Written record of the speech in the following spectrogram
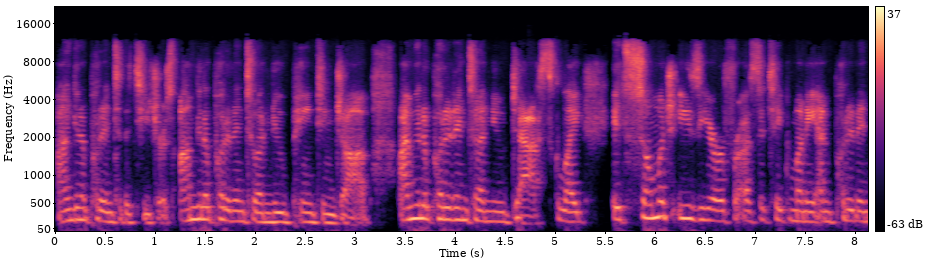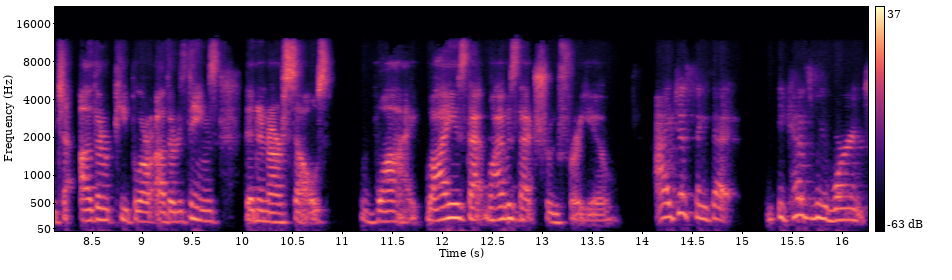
I'm going to put it into the teachers. I'm going to put it into a new painting job. I'm going to put it into a new desk. Like it's so much easier for us to take money and put it into other people or other things than in ourselves. Why? Why is that? Why was that true for you? I just think that because we weren't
